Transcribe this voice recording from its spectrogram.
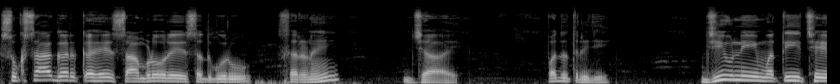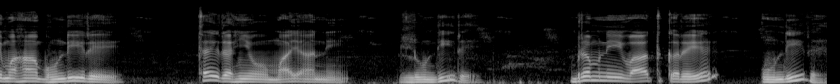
સુખસાગર કહે, સાંભળો રે સદગુરુ, શરણે જાય. પદ ત્રીજી જીવની મતી છે મહાભૂંડી રે. થઈ રહ્યો માયાની લૂંડી રે. બ્રહ્મની વાત કરે ઊંડી રે.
